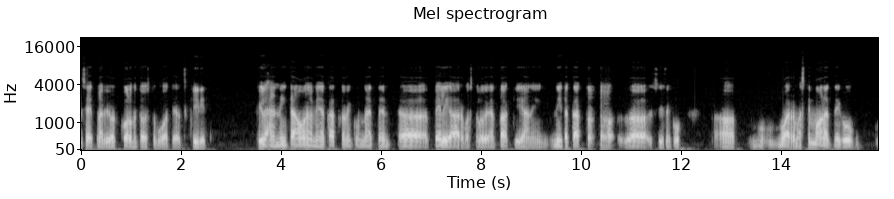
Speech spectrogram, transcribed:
7-13-vuotiaat skidit kyllähän niitä ohjelmia katsoi niin kuin näiden ö, peliarvostelujen takia, niin niitä katsoi siis niin kuin, ö, varmasti monet niin kuin 15-20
